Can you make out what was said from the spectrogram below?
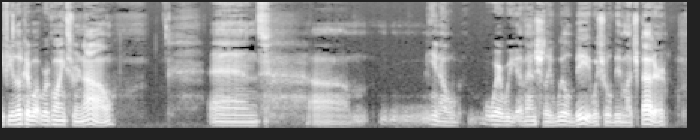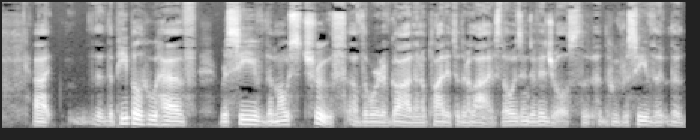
if you look at what we're going through now, and um, you know where we eventually will be, which will be much better. Uh, the, the people who have received the most truth of the Word of God and applied it to their lives, those individuals who've received the, the,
